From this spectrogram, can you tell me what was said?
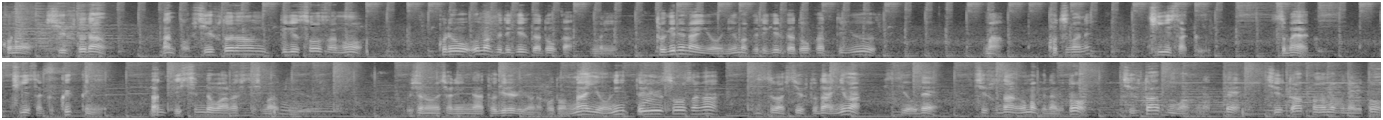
このシフトダウンなんとシフトダウンっていう操作のこれをうまくできるかどうかつまり途切れないようにうまくできるかどうかっていうまあコツはね小さく素早く小さくクイックにバンって一瞬で終わらせてしまうという、後ろの車輪が途切れるようなことのないようにという操作が実はシフトダウンには必要でシフトダウンがうまくなるとシフトアップもうまくなってシフトアップがうまくなると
